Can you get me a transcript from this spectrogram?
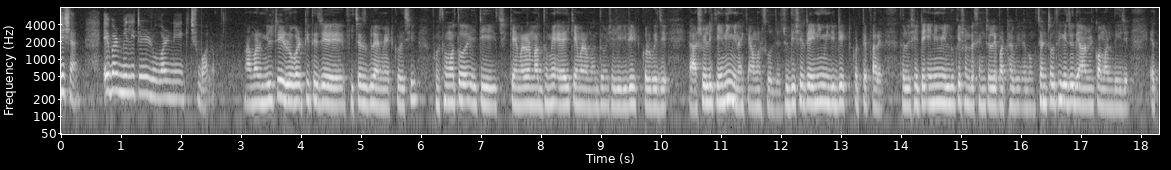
জিশান, এবার মিলিটারি রোভার নিয়ে কিছু বলো। আমার মিলিটারি রোভারটিতে যে ফিচার্সগুলো আমি অ্যাড করেছি, প্রথমত এটি ক্যামেরার মাধ্যমে এআই ক্যামেরার মাধ্যমে সেটি ডিটেক্ট করবে যে, আসলে কি এনিমি নাকি আমার সোলজার যদি সেটা এনিমি ডিটেক্ট করতে পারে, তাহলে সেটা এনিমির লোকেশনটা সেন্ট্রালে পাঠাবে এবং সেন্ট্রাল থেকে যদি আমি কমান্ড দিই যে, এত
